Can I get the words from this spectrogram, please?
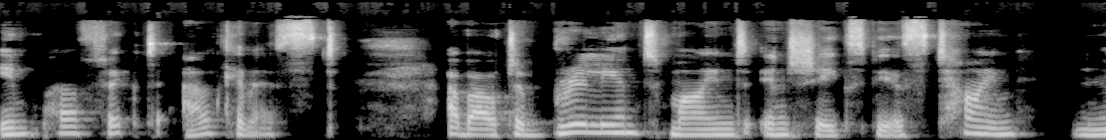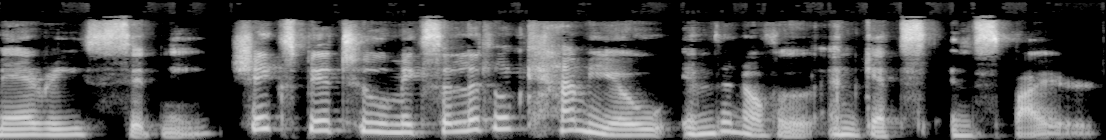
Imperfect Alchemist, about a brilliant mind in Shakespeare's time, Mary Sidney. Shakespeare too makes a little cameo in the novel and gets inspired.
